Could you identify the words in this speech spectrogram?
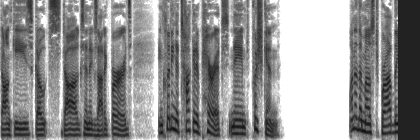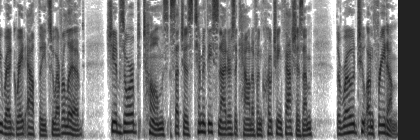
donkeys, goats, dogs, and exotic birds, including a talkative parrot named Pushkin. One of the most broadly read great athletes who ever lived, she absorbed tomes such as Timothy Snyder's account of encroaching fascism, The Road to Unfreedom,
